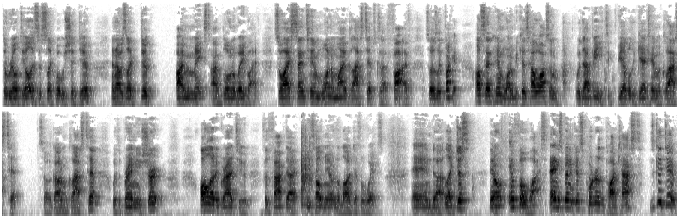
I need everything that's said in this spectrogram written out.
the real deal? Is this like what we should do? And I was like, dude, I'm amazed. I'm blown away by it. So I sent him one of my glass tips because I have five. So I was like, fuck it. I'll send him one because how awesome would that be to be able to get him a glass tip? So I got him a glass tip with a brand new shirt, all out of gratitude for the fact that he's helped me out in a lot of different ways. And uh, like just, you know, info wise. And he's been a good supporter of the podcast. He's a good dude.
